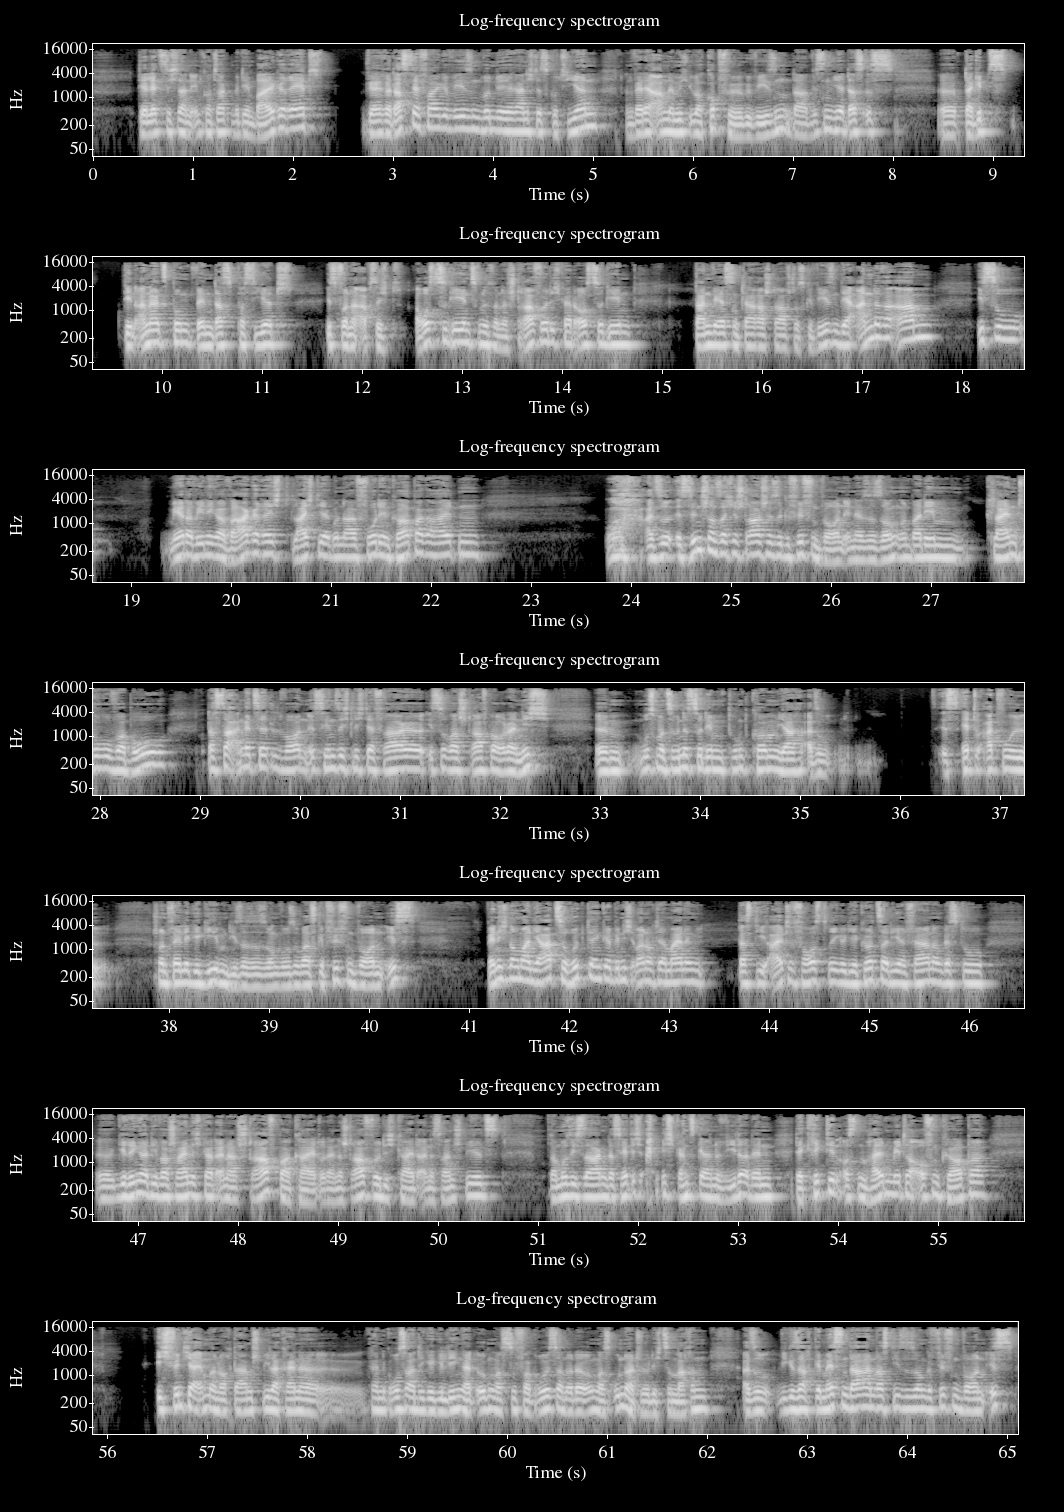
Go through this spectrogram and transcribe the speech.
der letztlich dann in Kontakt mit dem Ball gerät. Wäre das der Fall gewesen, würden wir hier gar nicht diskutieren. Dann wäre der Arm nämlich über Kopfhöhe gewesen. Da wissen wir, das ist, äh, da gibt's den Anhaltspunkt, wenn das passiert, ist von der Absicht auszugehen, zumindest von der Strafwürdigkeit auszugehen. dann wäre es ein klarer Strafstoß gewesen. Der andere Arm ist so mehr oder weniger waagerecht, leicht diagonal vor den Körper gehalten. Boah, also es sind schon solche Strafstöße gepfiffen worden in der Saison und bei dem kleinen Toro Wabo, das da angezettelt worden ist hinsichtlich der Frage, ist sowas strafbar oder nicht, ähm, muss man zumindest zu dem Punkt kommen, ja, also es hätte, hat wohl schon Fälle gegeben dieser Saison, wo sowas gepfiffen worden ist. Wenn ich noch mal ein Jahr zurückdenke, bin ich immer noch der Meinung, dass die alte Faustregel, je kürzer die Entfernung, desto äh, geringer die Wahrscheinlichkeit einer Strafbarkeit oder einer Strafwürdigkeit eines Handspiels. Da muss ich sagen, das hätte ich eigentlich ganz gerne wieder, denn der kriegt den aus einem halben Meter auf den Körper. Ich finde ja immer noch, da haben Spieler keine, keine großartige Gelegenheit, irgendwas zu vergrößern oder irgendwas unnatürlich zu machen. Also, wie gesagt, gemessen daran, was diese Saison gepfiffen worden ist,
